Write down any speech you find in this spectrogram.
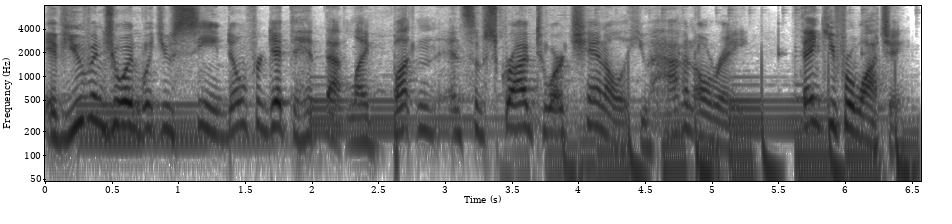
If you've enjoyed what you've seen, don't forget to hit that like button and subscribe to our channel if you haven't already. Thank you for watching.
